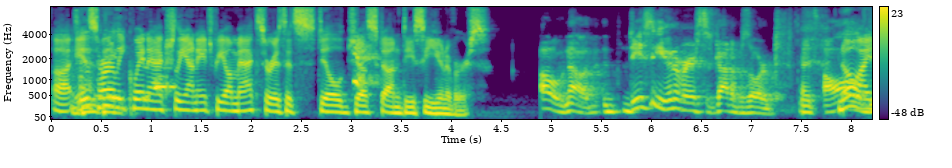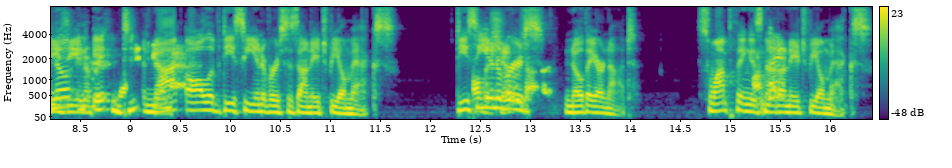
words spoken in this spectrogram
Uh, is Harley Quinn actually on HBO Max, or is it still just on DC Universe? Oh no, DC Universe has got absorbed. It's all no, of I DC know Universe it, is on d- not Max. all of DC Universe is on HBO Max. DC All Universe, are. no, they are not. Swamp Thing is Aren't not they? on HBO Max.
